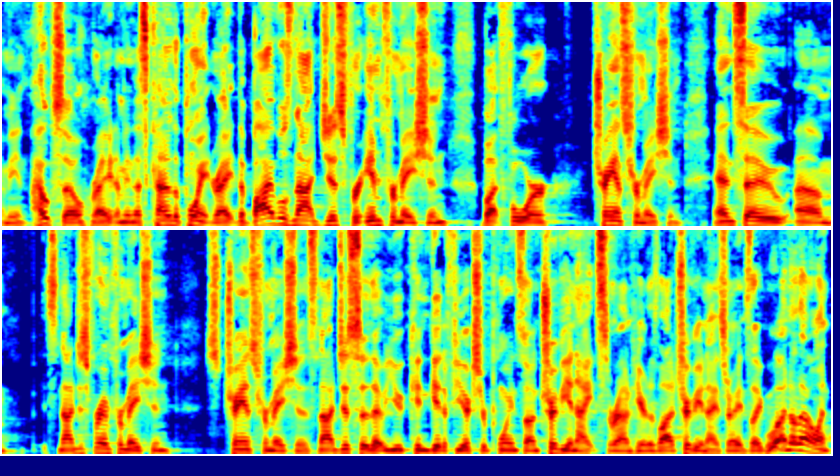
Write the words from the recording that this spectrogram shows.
I mean, I hope so, right? I mean, that's kind of the point, right? The Bible's not just for information, but for transformation. And so um, it's not just for information, it's transformation. It's not just so that you can get a few extra points on trivia nights around here. There's a lot of trivia nights, right? It's like, well, I know that one.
